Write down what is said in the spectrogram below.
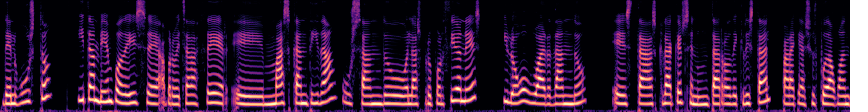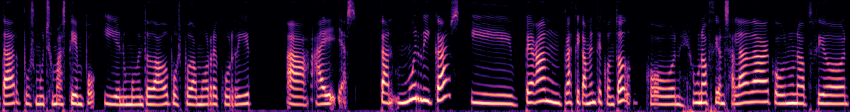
del gusto. Y también podéis aprovechar a hacer más cantidad usando las proporciones y luego guardando estas crackers en un tarro de cristal para que así os pueda aguantar pues mucho más tiempo y en un momento dado pues podamos recurrir a ellas. Están muy ricas y pegan prácticamente con todo, con una opción salada, con una opción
